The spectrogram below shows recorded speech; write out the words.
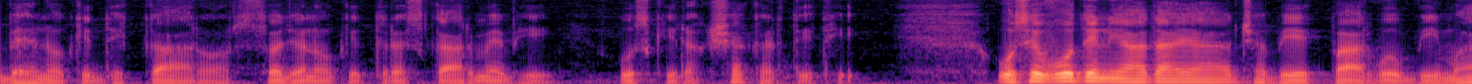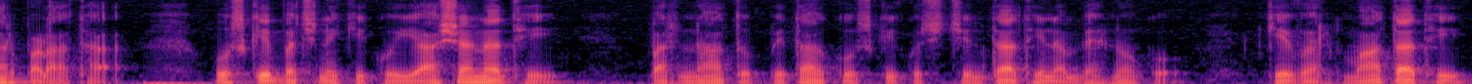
बहनों के धिक्कार और स्वजनों के तिरस्कार में भी उसकी रक्षा करती थी। उसे वो दिन याद आया जब एक बार वो बीमार पड़ा था। उसके बचने की कोई आशा न थी, पर ना तो पिता को उसकी कुछ चिंता थी न बहनों को। केवल माता थी,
